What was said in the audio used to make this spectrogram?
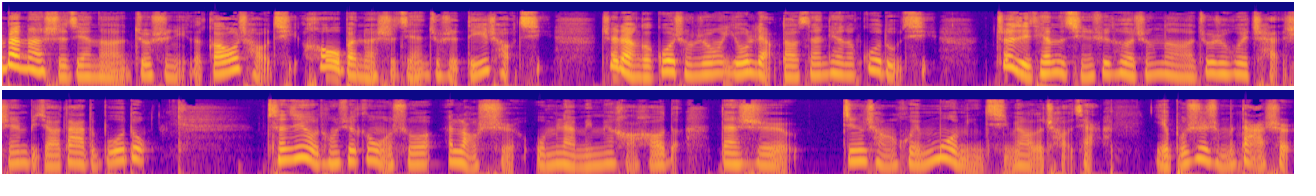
半段时间呢，就是你的高潮期；后半段时间就是低潮期。这两个过程中有两到三天的过渡期。这几天的情绪特征呢，就是会产生比较大的波动。曾经有同学跟我说：“哎，老师，我们俩明明好好的，但是经常会莫名其妙的吵架，也不是什么大事儿，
